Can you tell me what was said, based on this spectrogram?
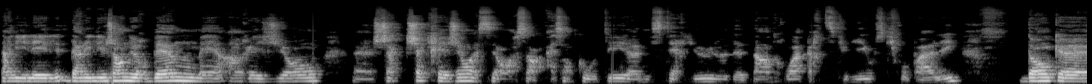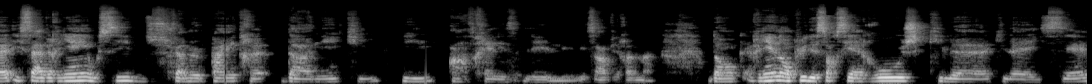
dans les, dans les légendes urbaines, mais en région, euh, chaque, chaque région a son, a son côté mystérieux d'endroits particuliers où ce qu'il faut pas aller. Donc, euh, ils savent rien aussi du fameux peintre damné qui qui entrait les, environnements. Donc, rien non plus des sorcières rouges qui le, qui haïssaient,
